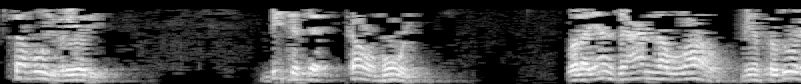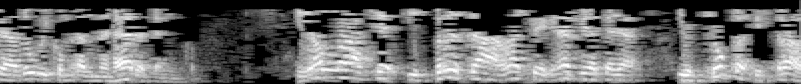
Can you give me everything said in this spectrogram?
šta muj vrijedi? Bićete kao muj. Vola janze'anna Allahu min sudure aduvikum al mehadete minkum. I Allah će iz prsa vašeg neprijatelja isčupati strah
